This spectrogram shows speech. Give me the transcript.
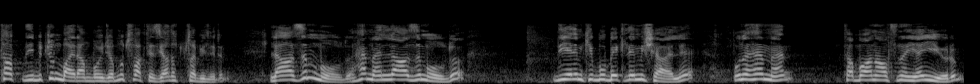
tatlıyı bütün bayram boyunca mutfak tezgahında tutabilirim. Lazım mı oldu? Hemen lazım oldu. Diyelim ki bu beklemiş hali. Bunu hemen tabağın altına yayıyorum.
